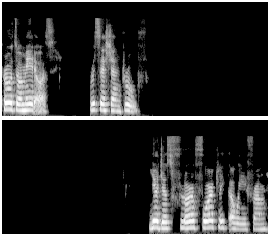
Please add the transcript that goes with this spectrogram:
Proto made us recession proof. You're just four, four click away from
